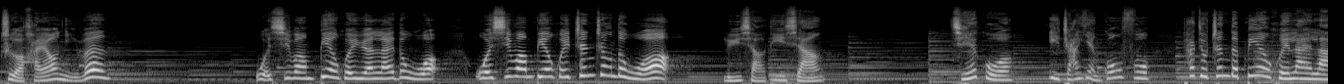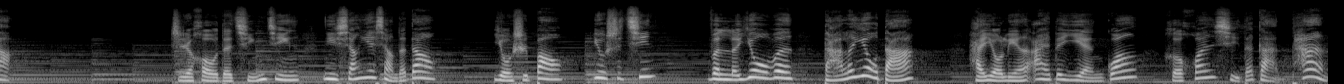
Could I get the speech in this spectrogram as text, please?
这还要你问？”我希望变回原来的我，我希望变回真正的我。驴小弟想。结果一眨眼功夫，他就真的变回来了。之后的情景，你想也想得到，又是抱又是亲，问了又问，答了又答，还有怜爱的眼光。和欢喜的感叹。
